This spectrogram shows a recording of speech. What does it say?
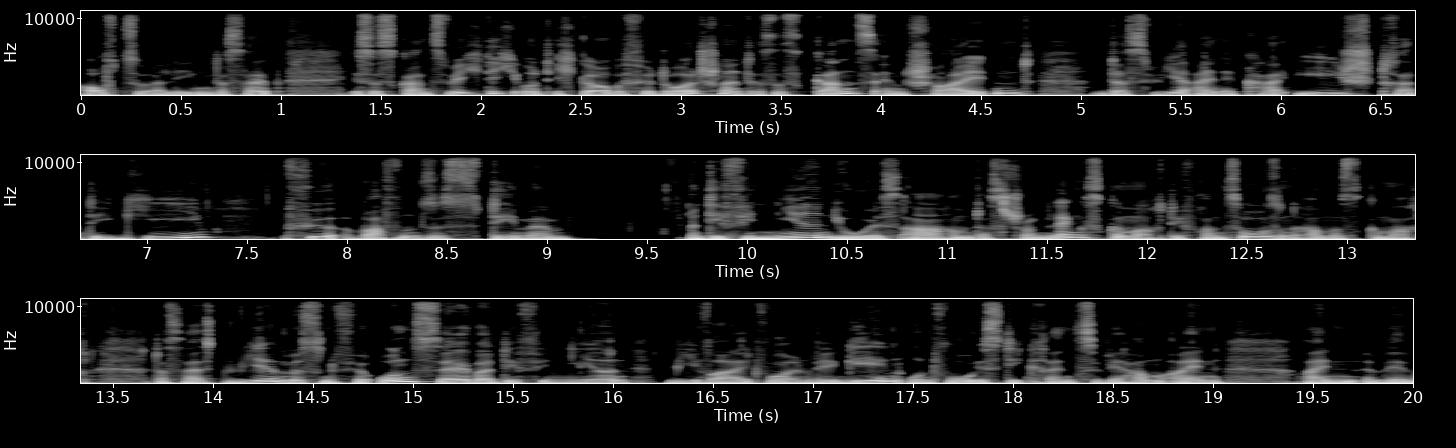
aufzuerlegen. Deshalb ist es ganz wichtig und ich glaube, für Deutschland ist es ganz entscheidend, dass wir eine KI-Strategie für Waffensysteme definieren. Die USA haben das schon längst gemacht, die Franzosen haben es gemacht. Das heißt, wir müssen für uns selber definieren, wie weit wollen wir gehen und wo ist die Grenze. Wir haben ein, ein wir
